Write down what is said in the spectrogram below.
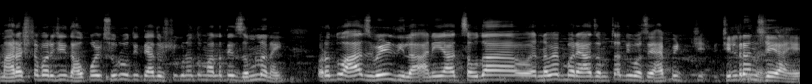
महाराष्ट्रभर जी धावपळ सुरू होती त्या दृष्टिकोनातून मला ते जमलं नाही. परंतु आज वेळ दिला आणि आज चौदा नोव्हेंबर आहे आज आमचा दिवस आहे. हॅपी चिल्ड्रन्स डे आहे.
